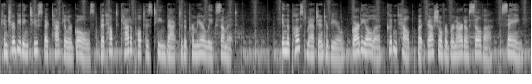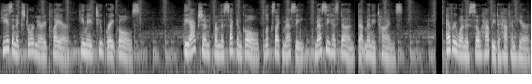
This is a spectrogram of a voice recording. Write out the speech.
contributing two spectacular goals that helped catapult his team back to the Premier League summit. In the post-match interview, Guardiola couldn't help but gush over Bernardo Silva, saying, he is an extraordinary player, he made two great goals. The action from the second goal looks like Messi, Messi has done that many times. Everyone is so happy to have him here.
